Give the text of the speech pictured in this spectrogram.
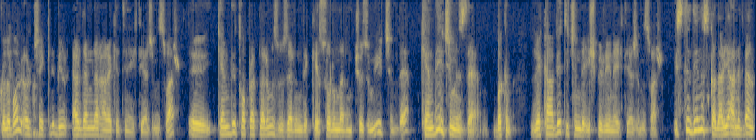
global ölçekli bir erdemler hareketine ihtiyacımız var. E, kendi topraklarımız üzerindeki sorunların çözümü için de kendi içimizde bakın rekabet içinde işbirliğine ihtiyacımız var. İstediğiniz kadar yani ben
